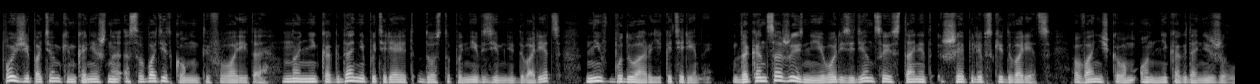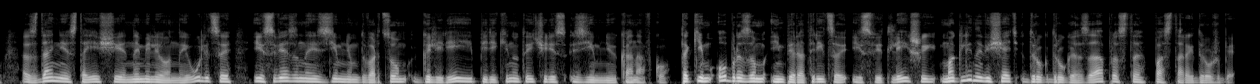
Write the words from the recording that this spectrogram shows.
Позже Потемкин, конечно, освободит комнаты фаворита, но никогда не потеряет доступа ни в Зимний дворец, ни в будуар Екатерины. До конца жизни его резиденцией станет Шепелевский дворец. В Ванечковом он никогда не жил. Здание, стоящее на Миллионной улице и связанное с Зимним дворцом галереей, перекинутой через Зимнюю канавку. Таким образом, императрица и Светлейший могли навещать друг друга запросто по старой дружбе.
